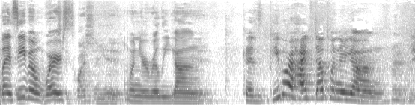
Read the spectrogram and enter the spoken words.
But it's even worse question, yeah. when you're really young. Yeah. Because people are hyped up when they're young. yeah,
